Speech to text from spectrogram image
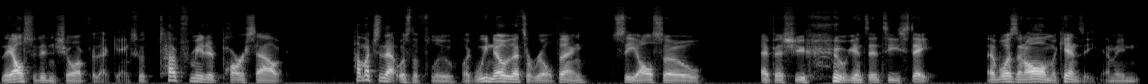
they also didn't show up for that game. So it's tough for me to parse out how much of that was the flu. Like, we know that's a real thing. See also FSU against NC State. That wasn't all McKenzie. I mean,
